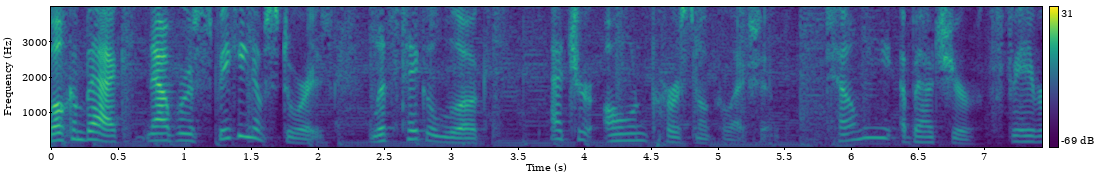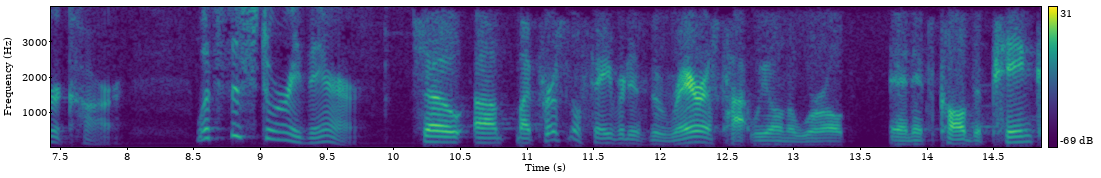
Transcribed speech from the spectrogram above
Welcome back. Now, Bruce, speaking of stories, let's take a look at your own personal collection. Tell me about your favorite car. What's the story there? So, uh, my personal favorite is the rarest Hot Wheel in the world, and it's called the Pink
